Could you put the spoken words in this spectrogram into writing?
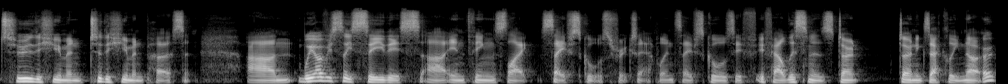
to the human to the human person. Um, we obviously see this uh, in things like safe schools, for example. In safe schools, if if our listeners don't don't exactly know,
